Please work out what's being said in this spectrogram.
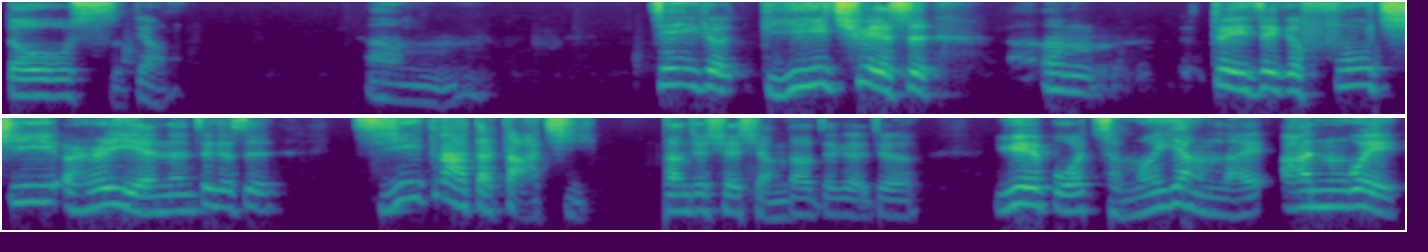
都死掉了。嗯，这个的确是，嗯，对这个夫妻而言呢，这个是极大的打击。他就先想到这个就。约伯怎么样来安慰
